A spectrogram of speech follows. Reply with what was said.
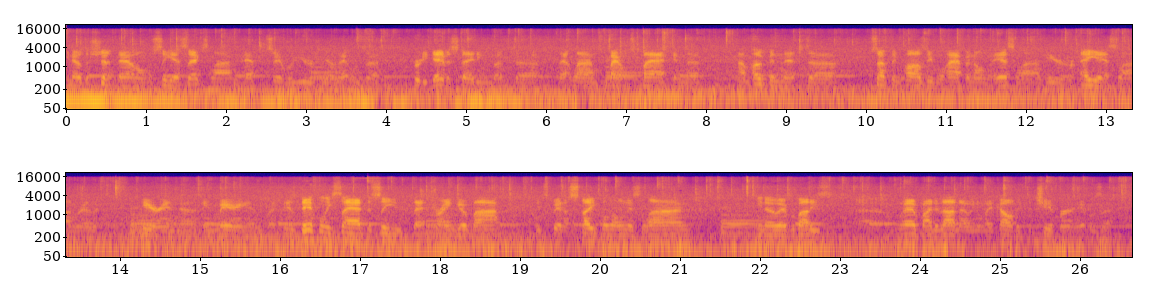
you know, the shutdown on the CSX line that happened several years ago. That was uh, pretty devastating, but uh, that line's bounced back, and uh, I'm hoping that uh, something positive will happen on the S line here, or AS line rather, here in uh, in Marion. But it's definitely sad to see that train go by. It's been a staple on this line. You know, everybody's, uh, well, everybody that I know anyway called it the chipper, and it was a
